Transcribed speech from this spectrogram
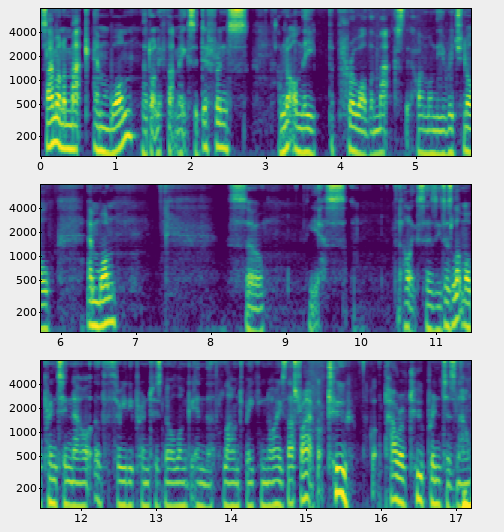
So I'm on a Mac M1. I don't know if that makes a difference. I'm not on the, the Pro or the Max. I'm on the original M1. So, yes. Alex says he does a lot more printing now. The 3D printer is no longer in the lounge making noise. That's right. I've got two. I've got the power of two printers now.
